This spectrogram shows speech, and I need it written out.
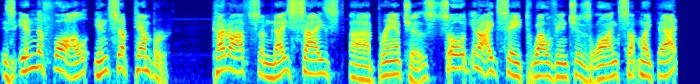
is in the fall, in September, cut off some nice sized uh, branches. So, you know, I'd say 12 inches long, something like that.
